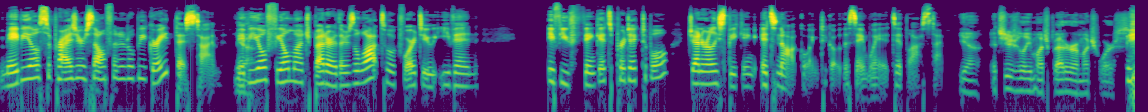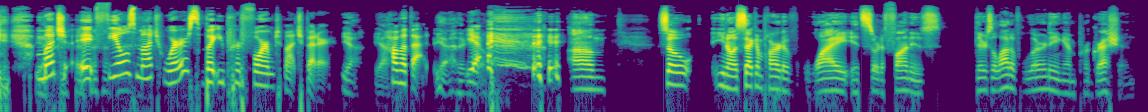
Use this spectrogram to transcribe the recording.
maybe you'll surprise yourself and it'll be great this time. Maybe Yeah. you'll feel much better. There's a lot to look forward to, even if you think it's predictable. Generally speaking, it's not going to go the same way it did last time. Yeah, it's usually much better or much worse. Yeah. Much, it feels much worse, but you performed much better. Yeah, yeah, How about that? yeah. There you Yeah. go. Um, so you know, a second part of why it's sort of fun is there's a lot of learning and progression.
